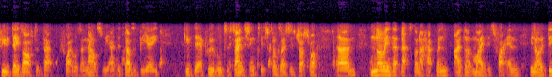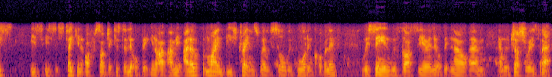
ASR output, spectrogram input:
few days after that fight was announced, we had the WBA give their approval to sanction Klitschko versus Joshua. Um, knowing that that's going to happen, I don't mind this fight. And you know, this is is taking off subject just a little bit. You know, I, I mean, I don't mind these trends where we saw with Ward and Kovalev. We're seeing with Garcia a little bit now, um, and with Joshua is that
